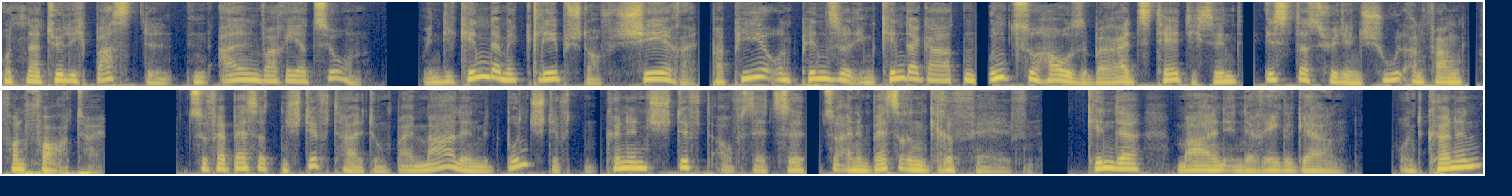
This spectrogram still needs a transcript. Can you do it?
und natürlich Basteln in allen Variationen. Wenn die Kinder mit Klebstoff, Schere, Papier und Pinsel im Kindergarten und zu Hause bereits tätig sind, ist das für den Schulanfang von Vorteil. Zur verbesserten Stifthaltung beim Malen mit Buntstiften können Stiftaufsätze zu einem besseren Griff verhelfen. Kinder malen in der Regel gern und können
